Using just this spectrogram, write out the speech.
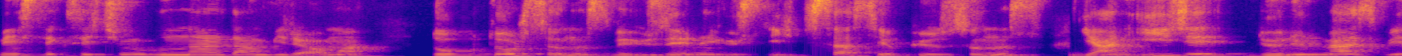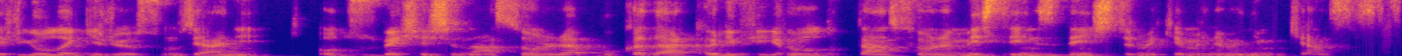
Meslek seçimi bunlardan biri ama doktorsanız ve üzerine üst ihtisas yapıyorsanız yani iyice dönülmez bir yola giriyorsunuz. Yani 35 yaşından sonra bu kadar kalifiye olduktan sonra mesleğinizi değiştirmek hemen hemen imkansız.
